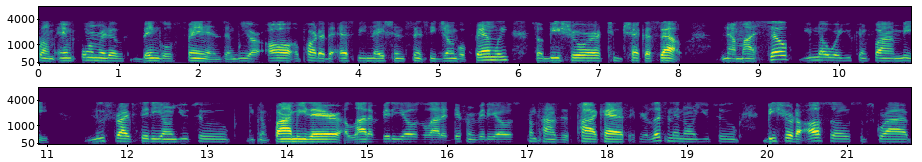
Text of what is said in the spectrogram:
from informative Bengals fans, and we are all a part of the SB Nation Cincy Jungle family. So be sure to check us out. Now, myself, you know where you can find me. New Stripe City on YouTube. You can find me there. A lot of videos, a lot of different videos. Sometimes this podcast. If you're listening on YouTube, be sure to also subscribe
